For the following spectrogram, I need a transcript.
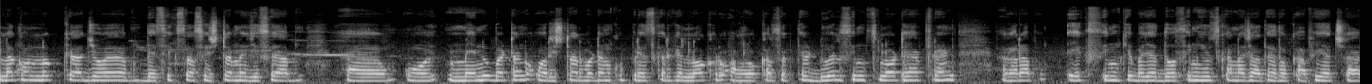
लक ऑन अनलॉक का जो है बेसिक सा सिस्टम है, जिससे आप मेनू बटन और स्टार बटन को प्रेस करके लॉक और अनलॉक कर सकते हैं। डुअल सिम स्लॉट है फ्रेंड अगर आप एक सिम के बजाय दो सिम यूज़ करना चाहते हैं तो काफ़ी अच्छा। है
